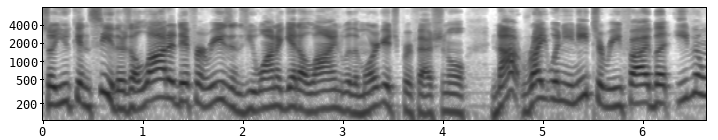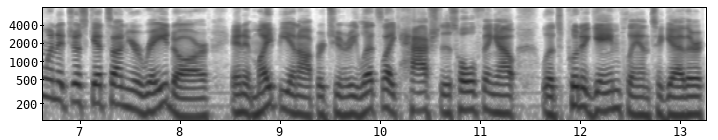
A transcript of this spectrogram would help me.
So you can see there's a lot of different reasons you want to get aligned with a mortgage professional, not right when you need to refi, but even when it just gets on your radar and it might be an opportunity. Let's like hash this whole thing out. Let's put a game plan together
